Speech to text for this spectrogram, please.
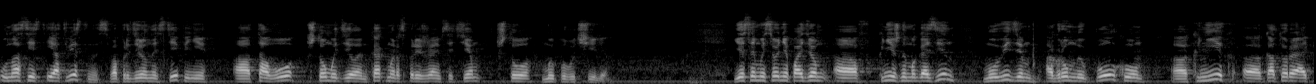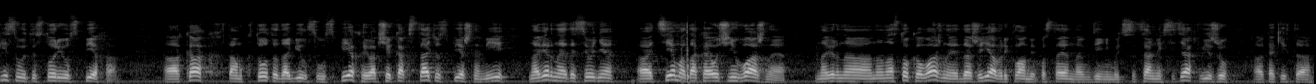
у нас есть и ответственность в определенной степени э, того, что мы делаем, как мы распоряжаемся тем, что мы получили. Если мы сегодня пойдем э, в книжный магазин, мы увидим огромную полку книг, которые описывают историю успеха. А, как там кто-то добился успеха и вообще как стать успешным. И, наверное, это сегодня а, тема такая очень важная. Наверное, она настолько важная, даже я в рекламе постоянно где-нибудь в социальных сетях вижу а, каких-то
